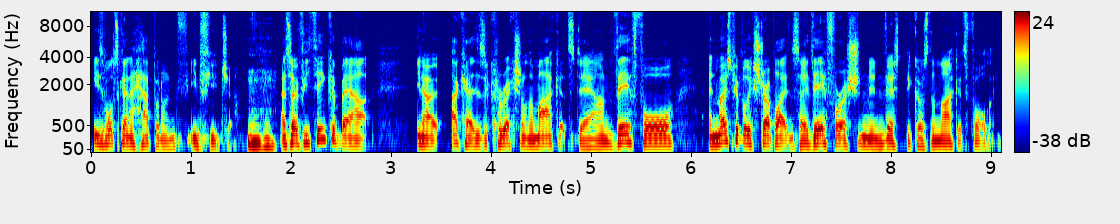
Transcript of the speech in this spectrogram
is what's going to happen on, in future. Mm-hmm. And so if you think about, you know, okay, there's a correction on the market's down, therefore, and most people extrapolate and say, therefore, I shouldn't invest because the market's falling.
